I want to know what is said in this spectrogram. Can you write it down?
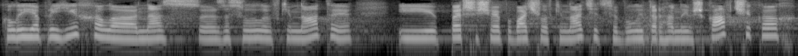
Коли я приїхала, нас заселили в кімнати, і перше, що я побачила в кімнаті, це були таргани в шкафчиках,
